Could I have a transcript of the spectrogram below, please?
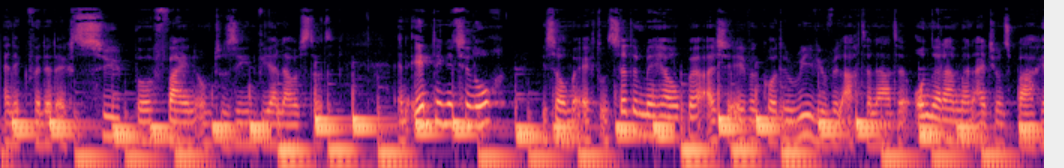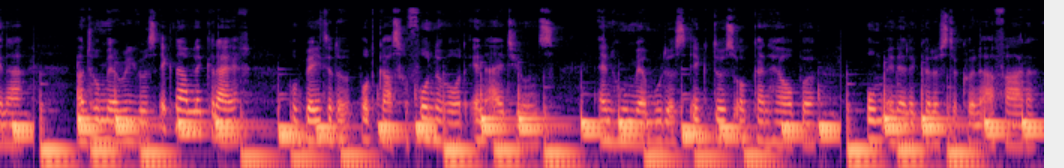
en ik vind het echt super fijn om te zien wie je luistert. En één dingetje nog, je zou me echt ontzettend mee helpen als je even een korte review wil achterlaten onderaan mijn iTunes pagina. Want hoe meer reviews ik namelijk krijg, hoe beter de podcast gevonden wordt in iTunes. En hoe meer moeders ik dus ook kan helpen om innerlijke rust te kunnen ervaren.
